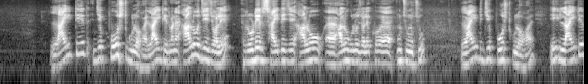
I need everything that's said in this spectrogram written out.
লাইটের যে পোস্টগুলো হয় লাইটের মানে আলো যে জ্বলে, রোডের সাইডে যে আলো আলোগুলো জলে উঁচু উঁচু। লাইট যে পোস্টগুলো হয়, এই লাইটের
